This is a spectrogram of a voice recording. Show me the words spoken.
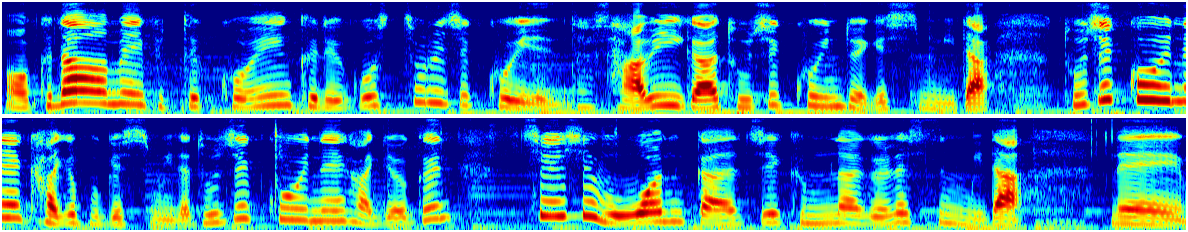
어, 그 다음에 비트코인 그리고 스토리지 코인 4위가 도지코인 되겠습니다. 도지코인의 가격 보겠습니다. 도지코인의 가격은 75원까지 급락을 했습니다. 네.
